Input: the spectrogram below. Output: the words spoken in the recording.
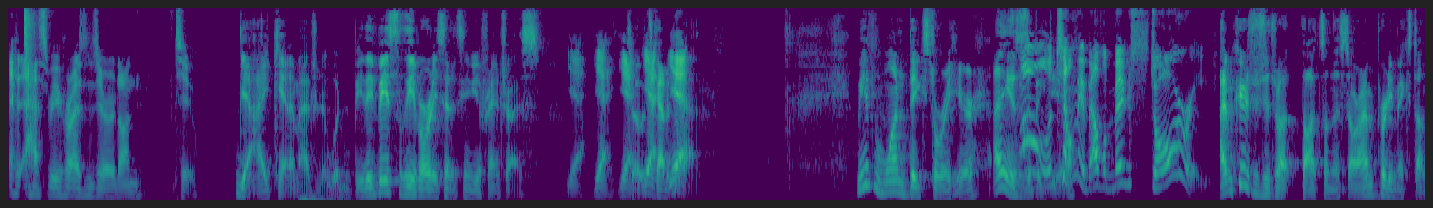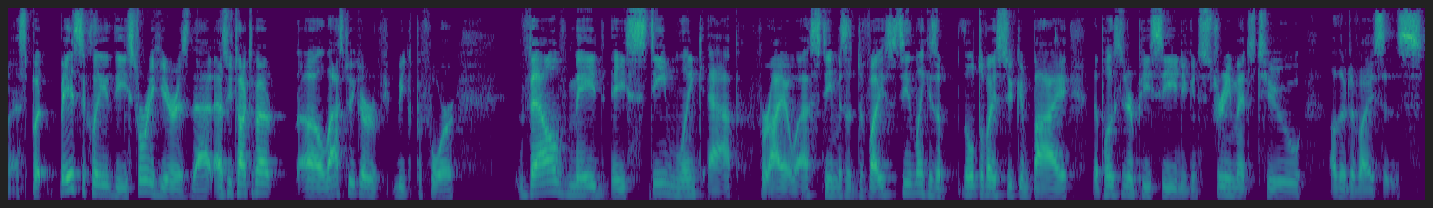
it has to be Horizon Zero Dawn two. Yeah, I can't imagine it wouldn't be. They basically have already said it's going to be a franchise. Yeah, yeah, yeah, So it's yeah, got to yeah. be that. We have one big story here. I think this is a big Oh, deal. tell me about the big story. I'm curious what your th- thoughts on this are. I'm pretty mixed on this, but basically the story here is that, as we talked about uh, last week or week before, Valve made a Steam Link app for iOS. Steam is a device. Steam Link is a little device you can buy that plugs into your PC and you can stream it to other devices.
